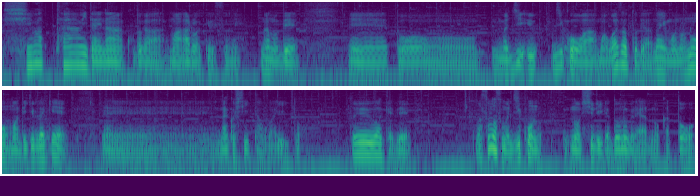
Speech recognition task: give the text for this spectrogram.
しまったみたいなことが、まあ、あるわけですよね。なのでえっ、ー、と、まあ、事故は、まあ、わざとではないものの、まあ、できるだけえー、なくしていった方がいいと。というわけで、まあ、そもそも事故の種類がどのぐらいあるのかと、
